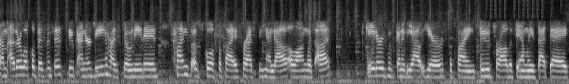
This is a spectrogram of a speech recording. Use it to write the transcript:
Some other local businesses, Duke Energy, has donated tons of school supplies for us to hand out along with us. Gators is going to be out here supplying food for all the families that day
